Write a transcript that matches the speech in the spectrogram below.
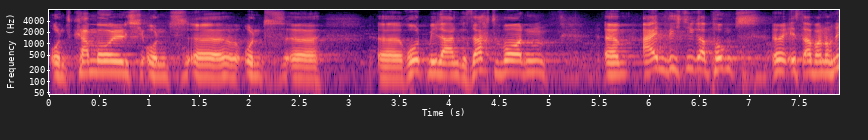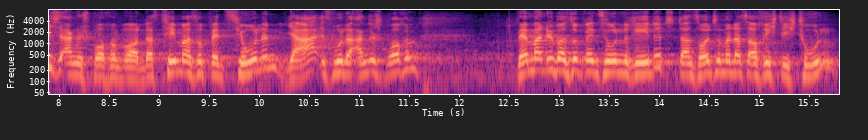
und Kammolch und, äh, äh, äh, Rotmilan gesagt worden. Ähm, ein wichtiger Punkt ist aber noch nicht angesprochen worden, das Thema Subventionen. Ja, es wurde angesprochen. Wenn man über Subventionen redet, dann sollte man das auch richtig tun.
